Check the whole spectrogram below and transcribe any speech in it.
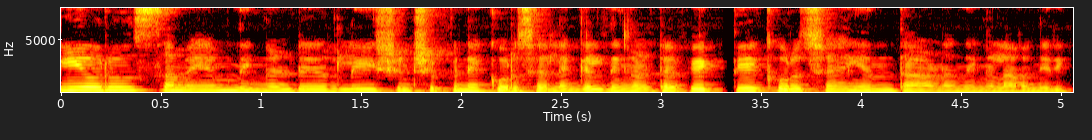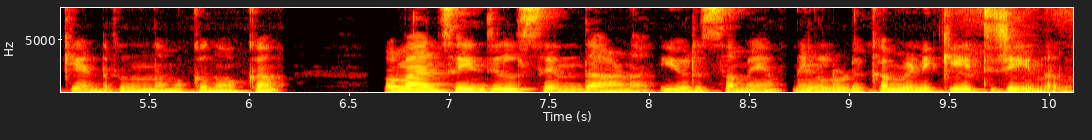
ഈ ഒരു സമയം നിങ്ങളുടെ റിലേഷൻഷിപ്പിനെ കുറിച്ച് അല്ലെങ്കിൽ നിങ്ങളുടെ വ്യക്തിയെക്കുറിച്ച് എന്താണ് നിങ്ങൾ അറിഞ്ഞിരിക്കേണ്ടതെന്ന് നമുക്ക് നോക്കാം. റൊമാൻസ് ഏഞ്ചൽസ് എന്താണ് ഈ ഒരു സമയം നിങ്ങളോട് കമ്മ്യൂണിക്കേറ്റ് ചെയ്യുന്നത്?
